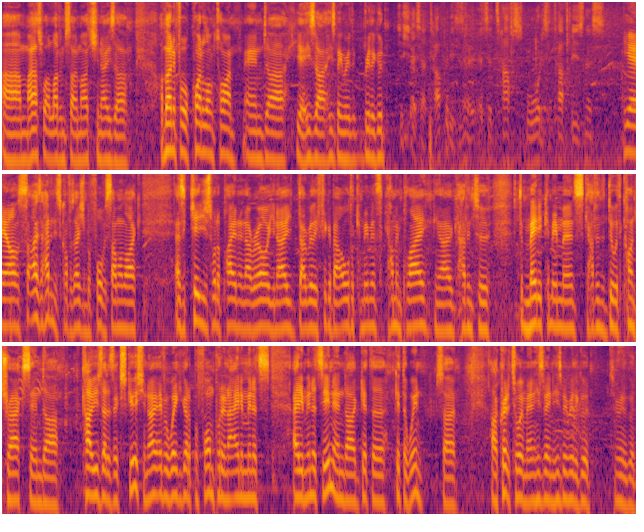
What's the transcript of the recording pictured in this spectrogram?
um, that's why I love him so much. You know, he's uh, I've known him for quite a long time, and uh, yeah, he's uh, he's been really really good. just shows how tough it is, isn't it? It's a tough sport. It's a tough business. Yeah, I was, I was having this conversation before with someone like, as a kid, you just want to play in an NRL. You know, you don't really think about all the commitments that come in play. You know, having to, to media commitments, having to do with contracts, and uh, can't use that as an excuse. You know, every week you got to perform, put in 80 minutes, 80 minutes in, and uh, get the get the win. So, uh, credit to him, man. He's been he's been really good. Been really good.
